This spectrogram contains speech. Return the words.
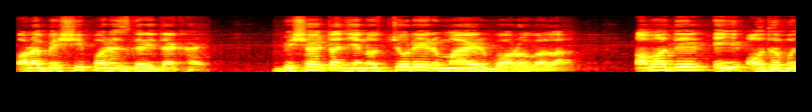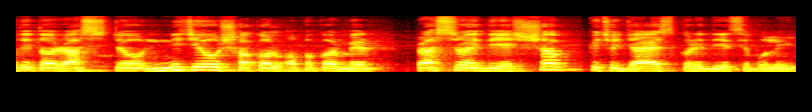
ওরা বেশি পরেশগারি দেখায়। বিষয়টা যেন চোরের মায়ের বড় গলা। আমাদের এই অধপতিত রাষ্ট্র নিজেও সকল অপকর্মের প্রশ্রয় দিয়ে সব কিছু জায়াজ করে দিয়েছে বলেই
